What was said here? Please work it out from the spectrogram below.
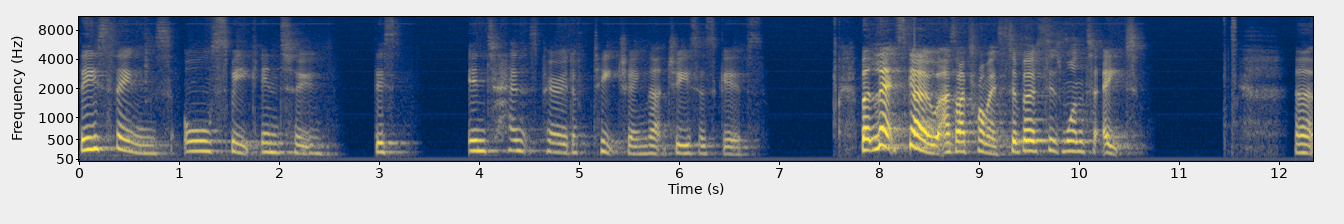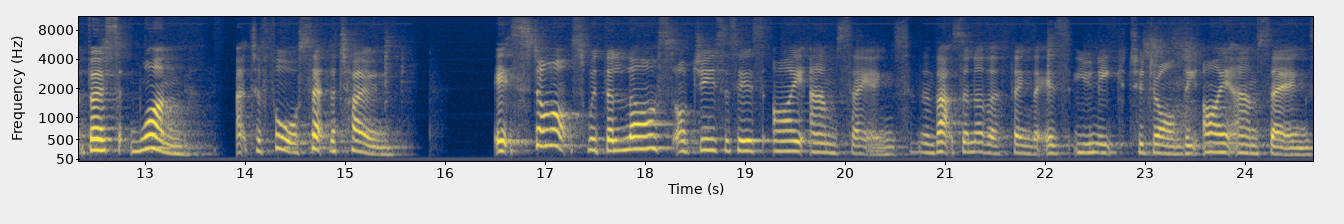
These things all speak into this intense period of teaching that Jesus gives. But let's go, as I promised, to verses 1 to 8. Uh, verse 1 to 4 set the tone. It starts with the last of Jesus's I am sayings. And that's another thing that is unique to John, the I am sayings.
